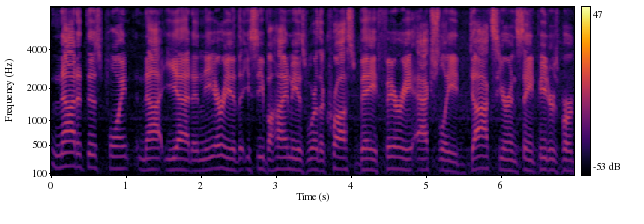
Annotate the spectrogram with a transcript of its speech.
Not at this point, not yet. And the area that you see behind me is where the Cross Bay Ferry actually docks here in St. Petersburg.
